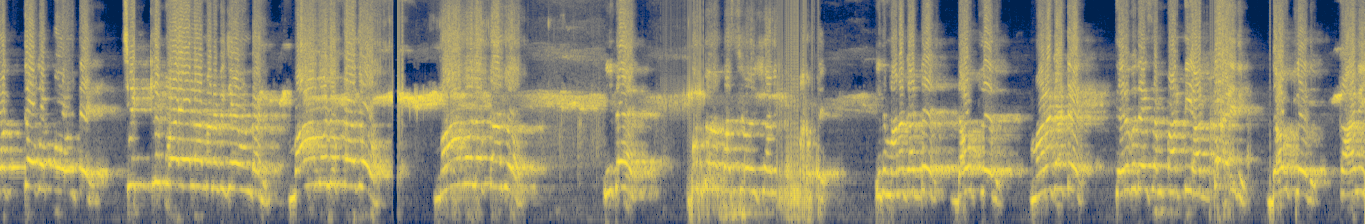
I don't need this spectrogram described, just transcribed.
కొత్త గొప్ప ఉంటే చిక్కిపోయేలా మన విజయం ఉండాలి. మామూలు కాదు. మామూలు కాదు. ఇదే గుంటూరు పశ్చిమ విషయానికి ఇది మన గడ్డే డౌట్ లేదు. మన తెలుగుదేశం పార్టీ అడ్డా ఇది. డౌట్ లేదు. కానీ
